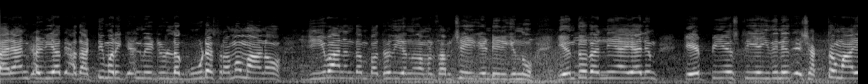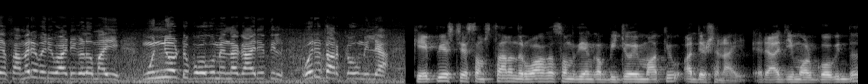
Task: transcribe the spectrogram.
തരാൻ കഴിയാതെ അത് അട്ടിമറിക്കാൻ വേണ്ടിയുള്ള ഗൂഢശ്രമമാണോ ജീവാനന്ദം പദ്ധതി എന്ന് നമ്മൾ സംശയിക്കേണ്ടിയിരിക്കുന്നു. എന്തു തന്നെയായാലും K P S T A ഇതിനെതിരെ ശക്തമായ സമരപരിപാടികളുമായി മുന്നോട്ട് പോകുമെന്ന കാര്യത്തിൽ ഒരു തർക്കവുമില്ല. കെ പി എസ് ടി സംസ്ഥാന നിർവാഹക സമിതി അംഗം ബിജോയ് മാത്യു അധ്യക്ഷനായി. Rajimol Govind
